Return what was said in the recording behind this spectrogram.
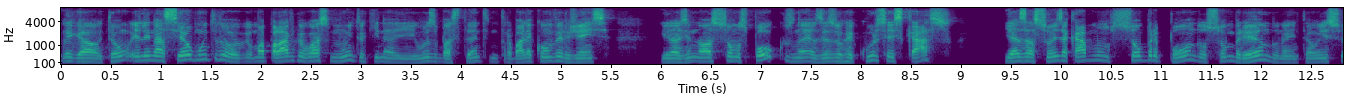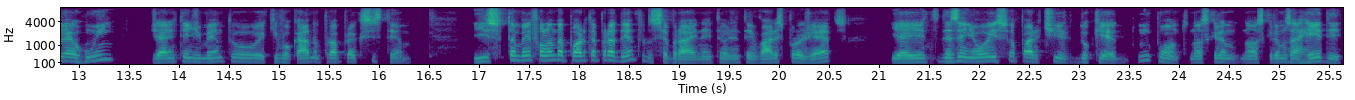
Legal. Então, ele nasceu muito do, uma palavra que eu gosto muito aqui né, e uso bastante no trabalho é convergência. E gente, nós somos poucos, né? Às vezes o recurso é escasso e as ações acabam sobrepondo ou sombreando, né? Então isso é ruim, gera entendimento equivocado no próprio ecossistema. E isso também falando da porta para dentro do Sebrae, né? Então a gente tem vários projetos e aí a gente desenhou isso a partir do que um ponto. Nós criamos nós criamos a rede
